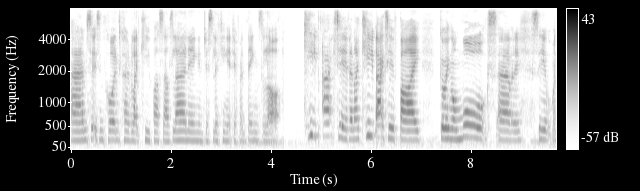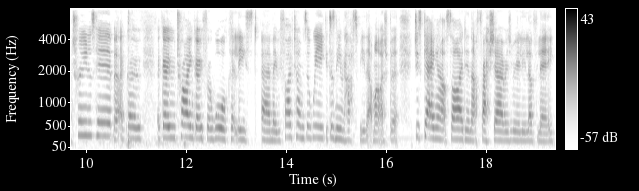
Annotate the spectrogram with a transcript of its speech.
Um, so it's important to kind of like keep ourselves learning and just looking at different things a lot. Keep active, and I keep active by going on walks. Um, I see I've my trainers here, but I go I go try and go for a walk at least uh, maybe five times a week. It doesn't even have to be that much, but just getting outside in that fresh air is really lovely.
